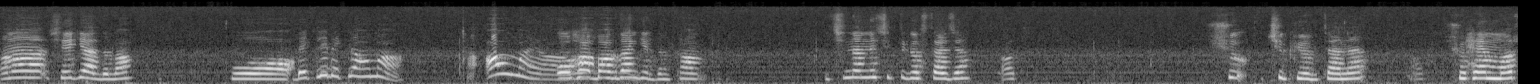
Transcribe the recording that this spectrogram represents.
Ana şey geldi lan. Oo. Bekle bekle alma. Ha, alma ya. Oha bug'dan girdim tam. İçinden ne çıktı göstereceğim. At. Şu çıkıyor bir tane. Şu hammer.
